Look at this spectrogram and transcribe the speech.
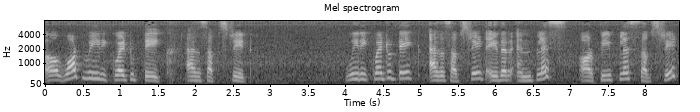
uh, what we require to take as a substrate we require to take as a substrate either n plus or p plus substrate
